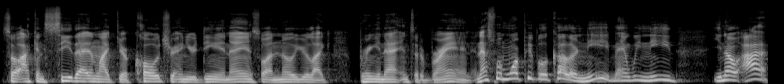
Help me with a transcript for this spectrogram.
So I can see that in like your culture and your DNA. And so I know you're like bringing that into the brand. And that's what more people of color need, man. We need, you know, I,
